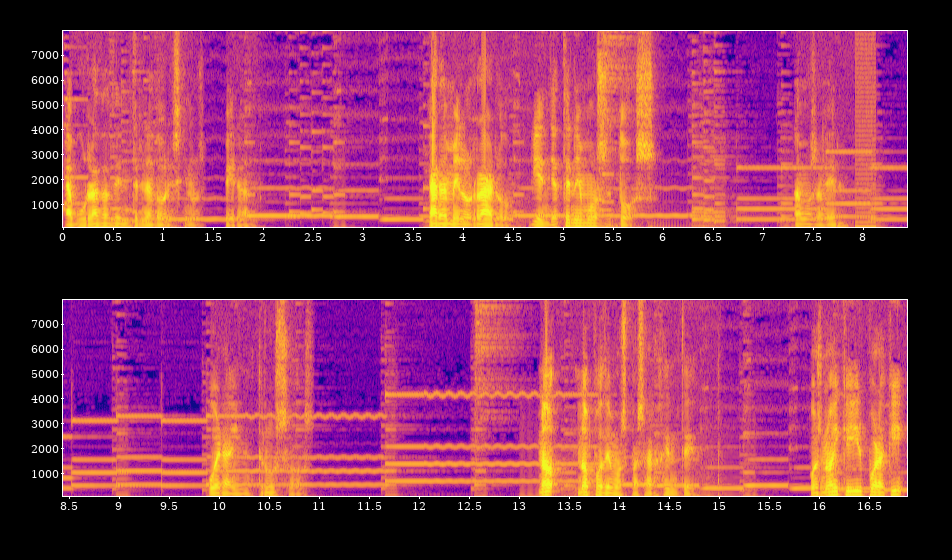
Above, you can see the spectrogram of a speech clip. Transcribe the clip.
La burrada de entrenadores que nos esperan. Caramelo raro. Bien, ya tenemos dos. Vamos a ver. Fuera, intrusos. No, no podemos pasar, gente. Pues no hay que ir por aquí.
